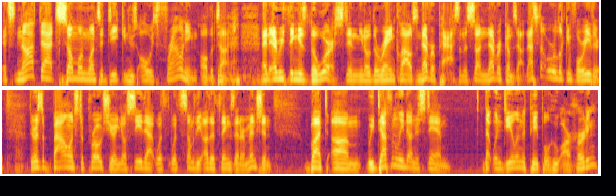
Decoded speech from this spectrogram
It's not that someone wants a deacon who's always frowning all the time and everything is the worst and, you know, the rain clouds never pass and the sun never comes out. That's not what we're looking for either. There's a balanced approach here, and you'll see that with, with some of the other things that are mentioned. But um, we definitely need to understand that when dealing with people who are hurting,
